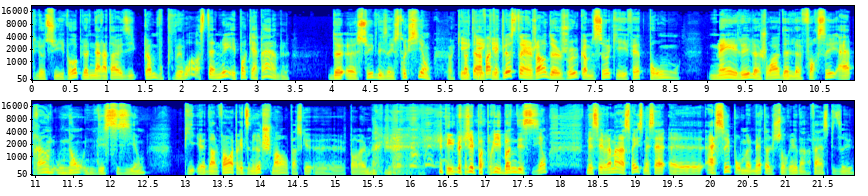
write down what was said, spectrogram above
Puis là, tu y vas. Puis là, le narrateur dit Comme vous pouvez voir, Stanley n'est pas capable de euh, suivre des instructions. OK, Donc, là, c'est un genre de jeu comme ça qui est fait pour mêler le joueur, de le forcer à prendre ou non une décision. Puis, euh, dans le fond, après 10 minutes, je suis mort parce que euh, probablement j'ai pas pris les bonnes décisions. Mais c'est vraiment en space, mais c'est euh, assez pour me mettre le sourire dans la face puis dire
